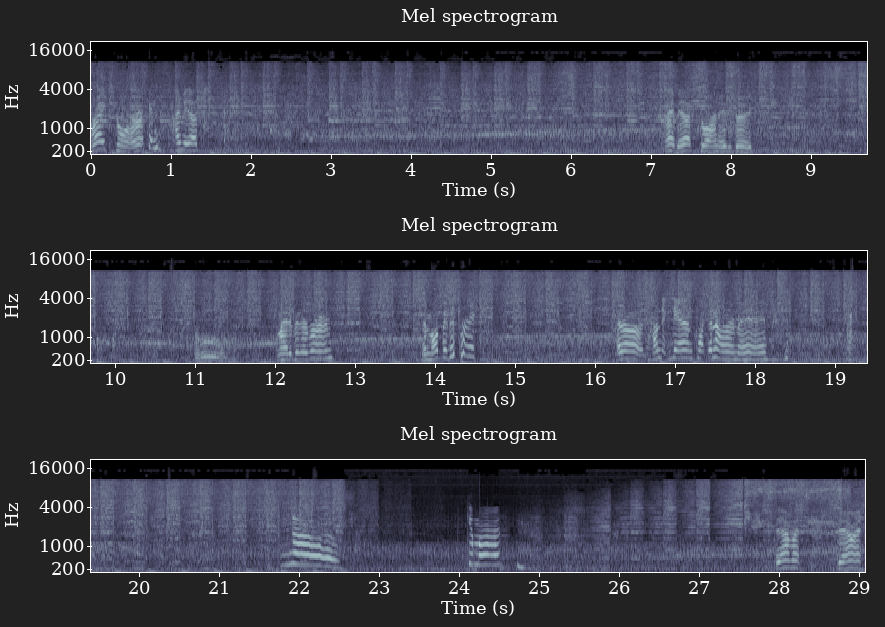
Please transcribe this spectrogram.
brakes more, I reckon. Maybe that's Maybe that's what I need to do. Ooh, made a bit of room. That might be the trick. Alright, hunt it down, fucking home, man. no! Come on! Damn it, damn it,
